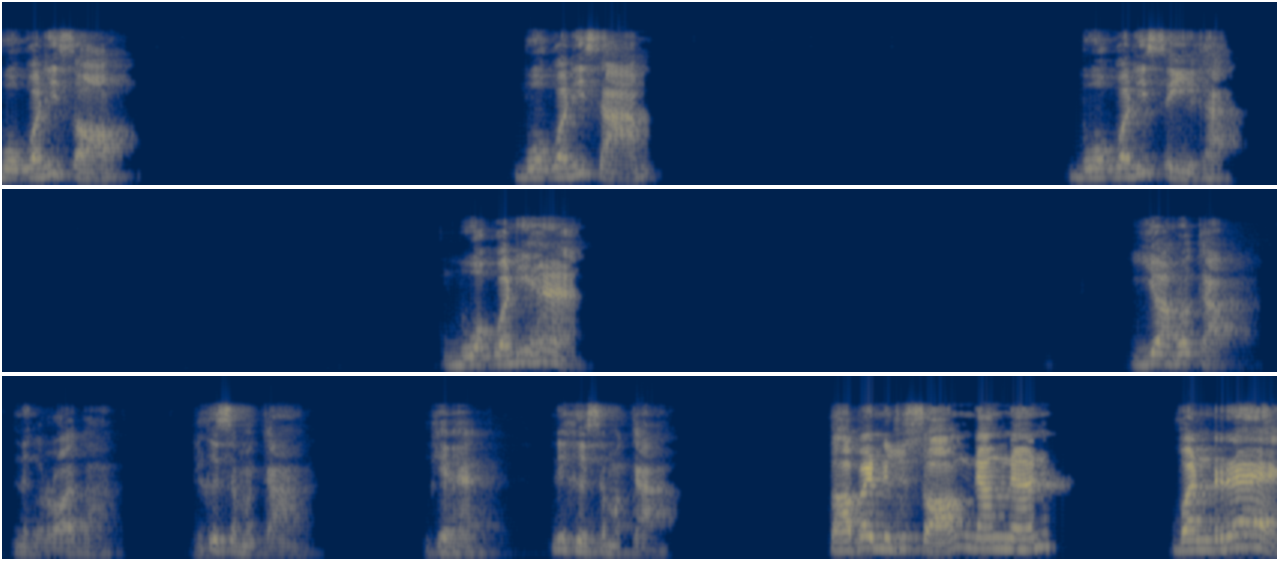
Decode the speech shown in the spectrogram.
บวกวันที่สองบวกวันที่สามบวกวันที่สี่ค่ะ บวกวันที่ห้าย่อมเท่ากับหนึ่งร้อยบาท นี่คือสมการโอเคไหมนี่คือสมการ ต่อไปหนึ่งจุดสองดังนั้น วันแรก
